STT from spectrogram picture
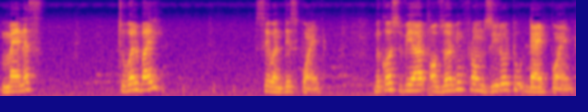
minus 12 by 7 this point. Because we are observing from 0 to that point.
